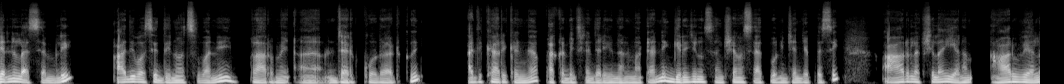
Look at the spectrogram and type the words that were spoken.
జనరల్ అసెంబ్లీ ఆదివాసీ దినోత్సవాన్ని ప్రారంభ జరుపుకోవడానికి అధికారికంగా ప్రకటించడం జరిగింది అనమాట అండి. గిరిజన సంక్షేమ శాఖ గురించి అని చెప్పేసి ఆరు లక్షల ఎనం ఆరు వేల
